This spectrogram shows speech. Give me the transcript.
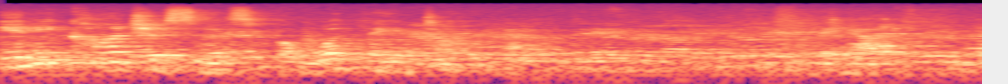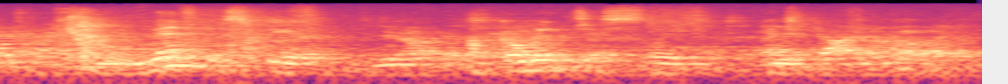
any consciousness but what they do have. They have tremendous fear of going to sleep in a dark room.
